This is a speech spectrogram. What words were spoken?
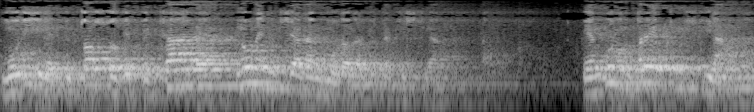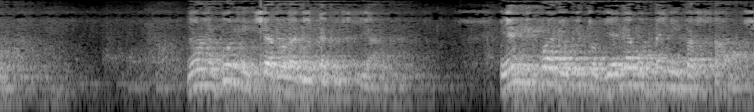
morire piuttosto che peccare, non è iniziata ancora la vita è ancora un pre-cristiano, non ha ancora iniziato la vita cristiana. E anche qua vi ho detto chiariamo bene i passaggi.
